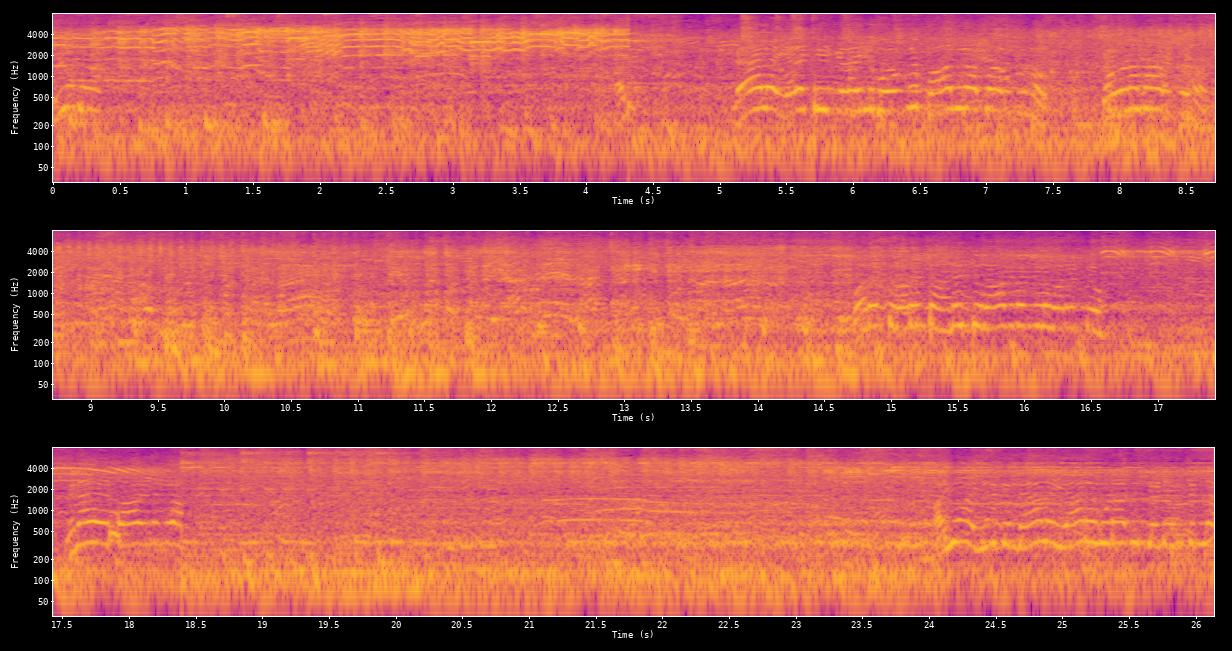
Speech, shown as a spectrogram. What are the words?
உள்ள போ மேல எலக்ட்ரிக் லைன் போட்டு பாதுகாப்பா இருக்கணும் கவனமா இருக்கணும் வரட்டும் வரட்டும். அனைத்து வாகனங்களும் வரட்டும். விநாயகர் வாகனங்கள்? ஐயா இதுக்கு மேல ஏறக்கூடாதுன்னு சொல்லி இருக்குல்ல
